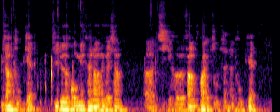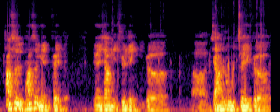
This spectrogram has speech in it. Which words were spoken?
一张图片，其实就是后面看到那个像呃几何方块组成的图片，它是它是免费的，有点像你去领一个呃加入这个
